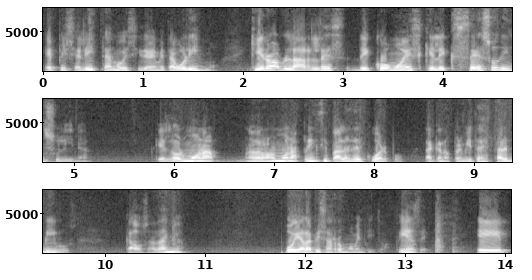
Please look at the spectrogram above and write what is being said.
especialista en obesidad y metabolismo. Quiero hablarles de cómo es que el exceso de insulina, que es la hormona, una de las hormonas principales del cuerpo, la que nos permite estar vivos, causa daño. Voy a la pizarra un momentito. Fíjense, eh,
